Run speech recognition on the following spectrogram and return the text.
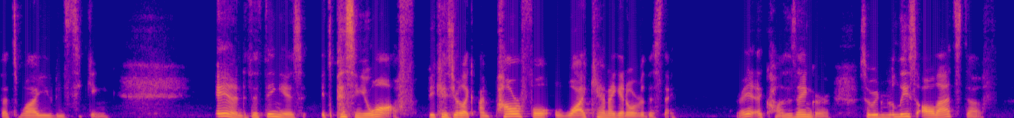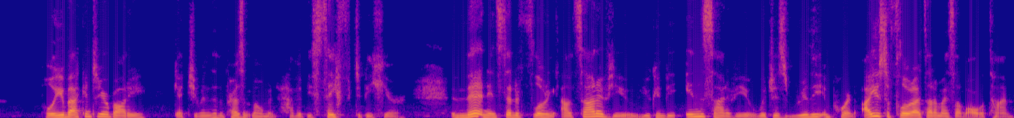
That's why you've been seeking. And the thing is, it's pissing you off because you're like, I'm powerful. Why can't I get over this thing? Right? It causes anger. So we'd release all that stuff, pull you back into your body, get you into the present moment, have it be safe to be here. And then instead of floating outside of you, you can be inside of you, which is really important. I used to float outside of myself all the time.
